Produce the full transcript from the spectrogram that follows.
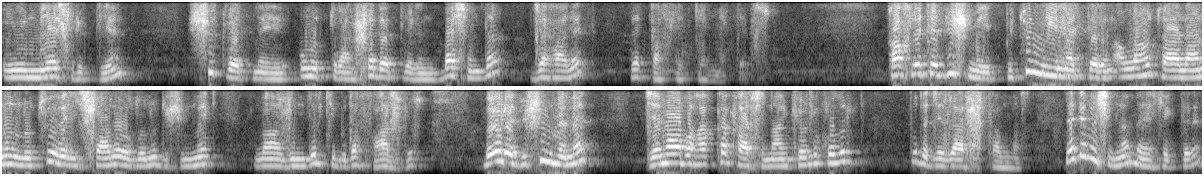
övünmeye sürükleyen, şükretmeyi unutturan sebeplerin başında cehalet ve gaflet gelmektedir. Gaflete düşmeyip bütün nimetlerin Allahu Teala'nın lütfu ve ihsanı olduğunu düşünmek lazımdır ki bu da farzdır. Böyle düşünmeme Cenab-ı Hakk'a karşı nankörlük olur. Bu da cezasız kalmaz. Ne demişim lan ben erkeklere?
